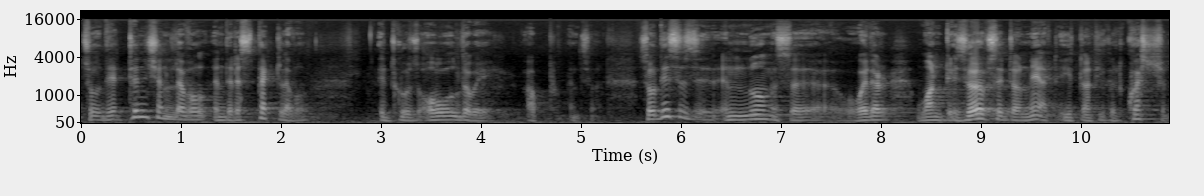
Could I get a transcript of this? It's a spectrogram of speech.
So the attention level and the respect level, it goes all the way up and so on. So this is enormous, uh, whether one deserves it or not, it's not you could question.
